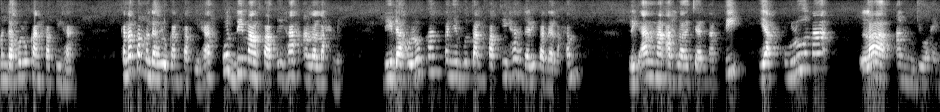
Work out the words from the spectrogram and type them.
mendahulukan fakihah. Kenapa mendahulukan fakihah? Uddimal fakihah ala lahmi. Didahulukan penyebutan fakihah daripada laham. Lianna ahla jannati yakuluna la anju'in.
